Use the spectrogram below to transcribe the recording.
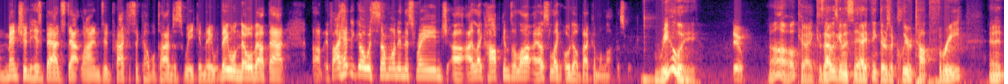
mentioned his bad stat lines in practice a couple times this week, and they they will know about that. Um, if I had to go with someone in this range, uh, I like Hopkins a lot. I also like Odell Beckham a lot this week. Really? Do. Oh, okay. Because I was going to say I think there's a clear top three, and it,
